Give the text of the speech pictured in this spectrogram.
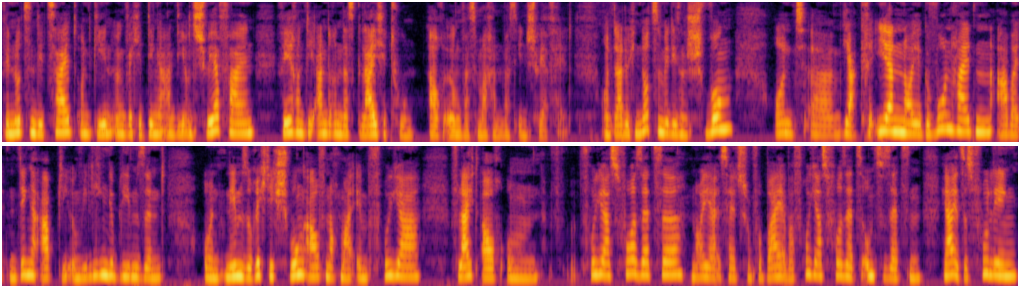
wir nutzen die Zeit und gehen irgendwelche Dinge an, die uns schwer fallen, während die anderen das Gleiche tun, auch irgendwas machen, was ihnen schwer fällt. Und dadurch nutzen wir diesen Schwung und äh, ja kreieren neue Gewohnheiten, arbeiten Dinge ab, die irgendwie liegen geblieben sind und nehmen so richtig Schwung auf nochmal im Frühjahr, vielleicht auch um Frühjahrsvorsätze, Neujahr ist ja jetzt schon vorbei, aber Frühjahrsvorsätze umzusetzen. Ja, jetzt ist Frühling,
